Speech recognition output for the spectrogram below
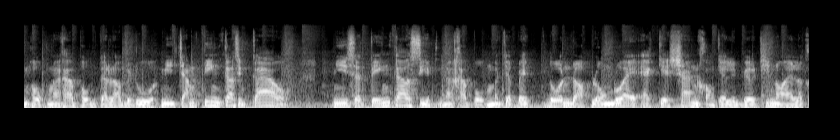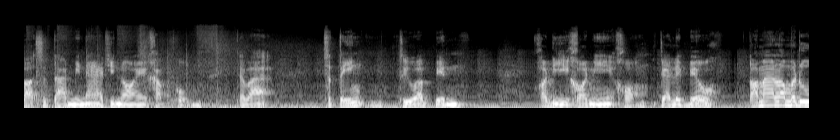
86 นะครับผม แต่เราไปดูมีจัมปิ้ง 99 มีสต็ง90 นะครับผม มันจะไปโดนดรอปลงด้วยแอคเ s ชั่นของแกลเลเบลที่น้อยแล้วก็สตาร์มิน่าที่น้อยครับผม แต่ว่าสต็งถือว่าเป็นข้อดีข้อนี้ของแกเรเบล ต่อมาเรามาดู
